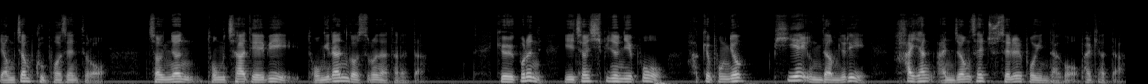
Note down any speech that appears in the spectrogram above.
0.9%로 전년 동차 대비 동일한 것으로 나타났다. 교육부는 2012년 이후 학교 폭력 피해 응답률이 하향 안정세 추세를 보인다고 밝혔다.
